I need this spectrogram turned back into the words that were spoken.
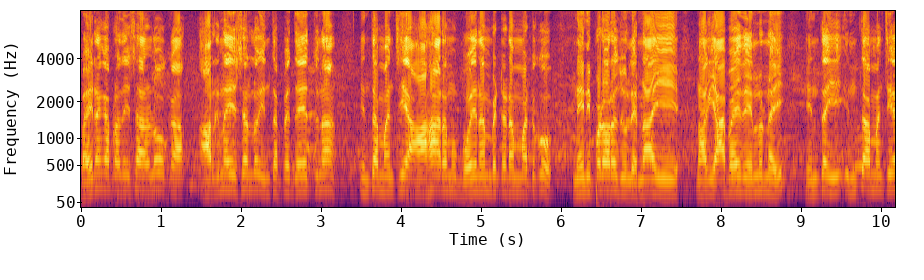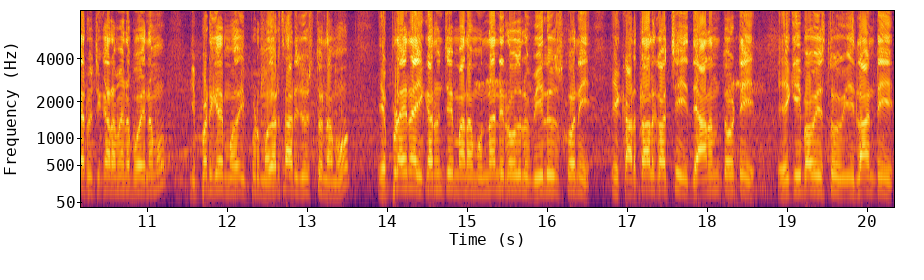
బహిరంగ ప్రదేశాలలో ఒక ఆర్గనైజేషన్లో ఇంత పెద్ద ఎత్తున ఇంత మంచి ఆహారము భోజనం పెట్టడం మటుకు నేను ఇప్పటివరకు చూడలేదు. నా ఈ నాకు యాభై ఐదు ఏళ్ళు ఉన్నాయి ఇంత ఇంత మంచిగా రుచికరమైన భోజనము ఇప్పటికే మొ- ఇప్పుడు మొదటిసారి చూస్తున్నాము. ఎప్పుడైనా ఇక నుంచి మనం ఉన్నన్ని రోజులు వీలు చూసుకొని ఈ కడతాలకు వచ్చి ధ్యానంతో ఏకీభవిస్తూ ఇలాంటి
